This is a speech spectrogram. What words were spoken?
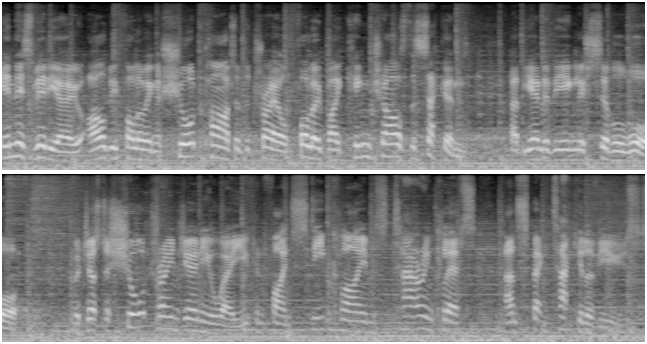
In this video, I'll be following a short part of the trail followed by King Charles II at the end of the English Civil War. But just a short train journey away, you can find steep climbs, towering cliffs, and spectacular views.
